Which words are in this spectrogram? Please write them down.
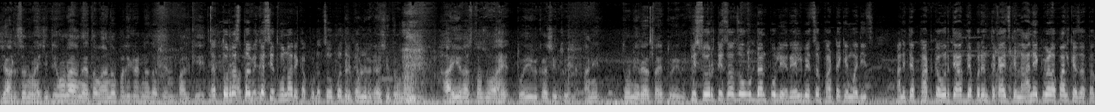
जी अडचण व्हायची ती होणार नाही. तर वाहनं पलीकडनं जातील पालखी तो रस्ता विकसित होणार आहे का पुढे? बिलकुल चौपदरी विकसित होणार. हाही रस्ता जो आहे तोही विकसित होईल आणि तो निर्याचा आहे तोही विकसित पिसोर्टीचा जो उड्डाण पूल आहे रेल्वेचं फाटक आहे मधीच आणि त्या फाटकावरती अद्यापर्यंत काहीच केलं. अनेक वेळा पालख्या जातात.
